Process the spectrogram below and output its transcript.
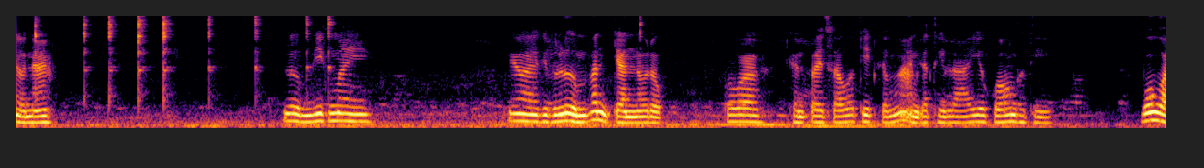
แล้วนะ เริ่มวิกใหม่ไม่ว่าจะไปเริ่มวันจันทร์เอาดอก เพราะว่า ขันไปเสาร์อาทิตย์กับงานก็ทีร้ายอยกของก็ทีบ่ไหว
